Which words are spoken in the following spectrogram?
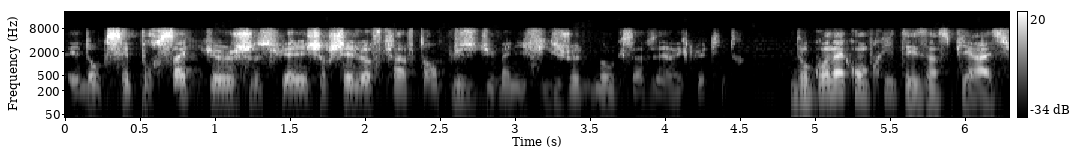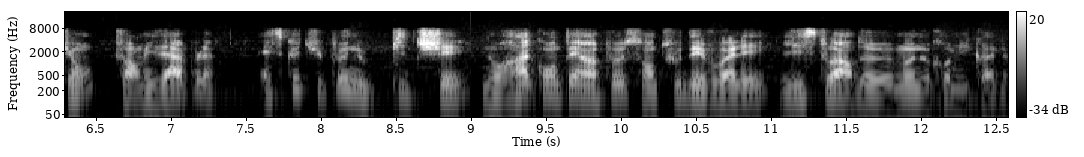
Et donc c'est pour ça que je suis allé chercher Lovecraft, en plus du magnifique jeu de mots que ça faisait avec le titre. Donc on a compris tes inspirations, formidables. Est-ce que tu peux nous pitcher, nous raconter un peu sans tout dévoiler l'histoire de Monochromicon?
